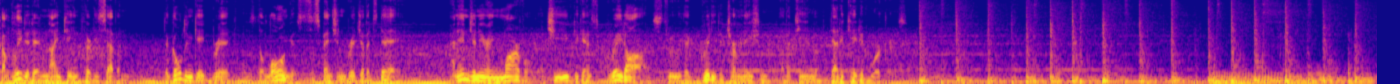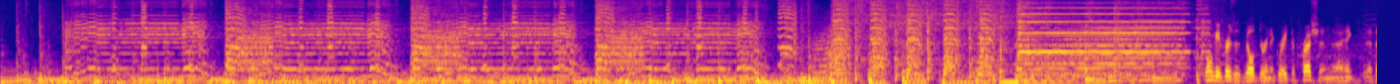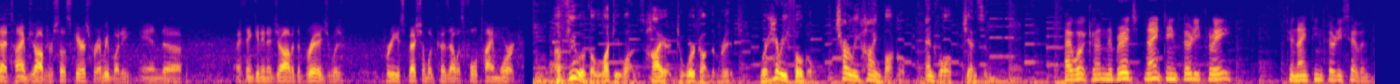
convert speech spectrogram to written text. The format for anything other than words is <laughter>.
Completed in 1937, the Golden Gate Bridge was the longest suspension bridge of its day, an engineering marvel achieved against great odds through the gritty determination of a team of dedicated workers. Golden Gate Bridge was built during the Great Depression, and I think at that time jobs were so scarce for everybody. And uh, I think getting a job at the bridge was pretty special because that was full-time work. A few of the lucky ones hired to work on the bridge were Harry Fogel, Charlie Heinbockel, and Rolf Jensen. I worked on the bridge 1933 to 1937.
